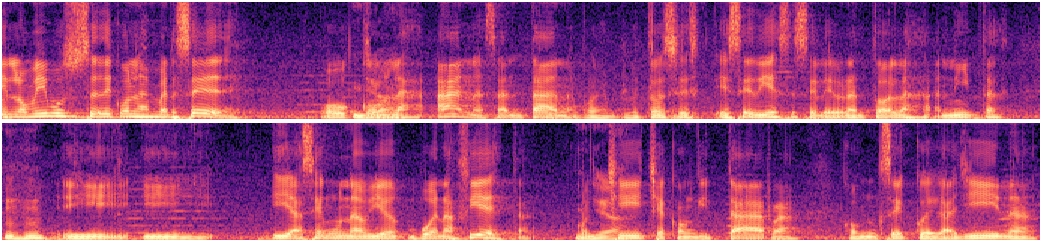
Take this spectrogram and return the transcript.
Y lo mismo sucede con las Mercedes o con las Ana, Santana, por ejemplo. Entonces, ese día se celebran todas las Anitas y, y, hacen una buena fiesta, con chicha, con guitarra, con seco de gallina,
